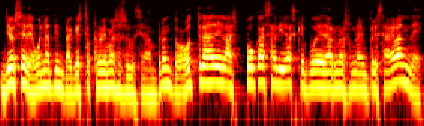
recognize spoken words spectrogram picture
Yo sé de buena tinta que estos problemas se solucionan pronto. Otra de las pocas salidas que puede darnos una empresa grande.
